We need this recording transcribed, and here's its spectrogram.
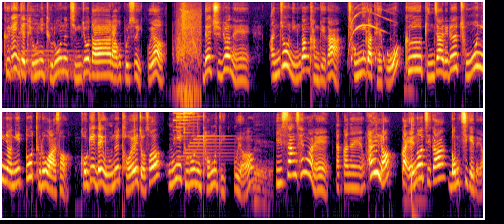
그게 이제 대운이 들어오는 징조다라고 볼 수 있고요. 내 주변에 안 좋은 인간관계가 정리가 되고 그 빈자리를 좋은 인연이 또 들어와서 거기에 내 운을 더해줘서 운이 들어오는 경우도 있고요. 네. 일상생활에 약간의 활력과 에너지가 넘치게 돼요.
